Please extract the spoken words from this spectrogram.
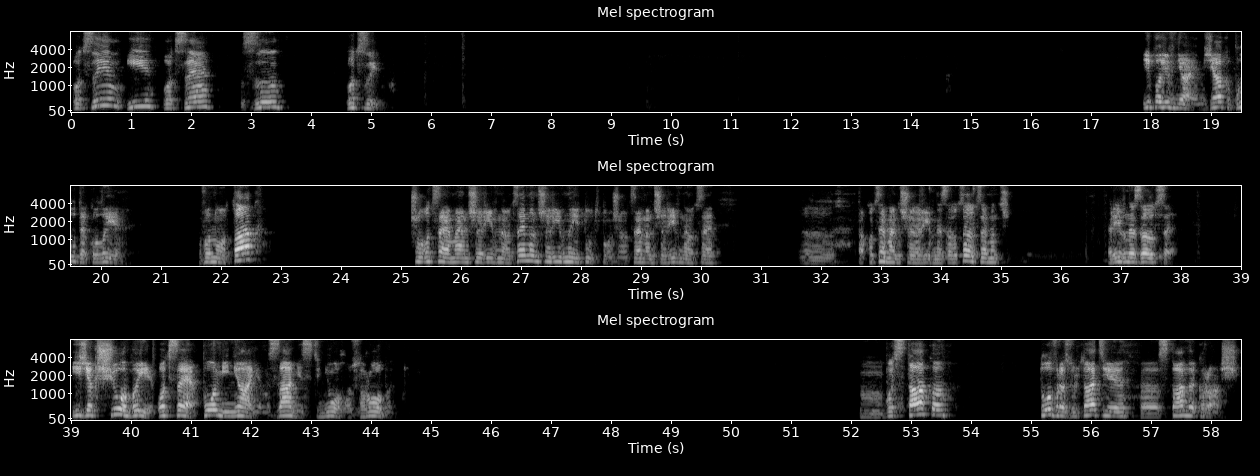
оцим і оце з оцим. І порівняємо, як буде, коли воно так, що оце менше рівне, оце менше рівне, і тут теж. Оце менше рівне, оце. Е, так, оце менше рівне за оце, оце менше рівне за оце. І якщо ми оце поміняємо, замість нього зробимо ось так, е, то в результаті е, стане краще.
